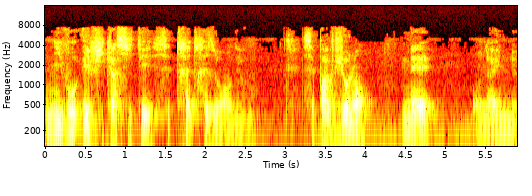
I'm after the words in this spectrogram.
niveau efficacité, c'est très très au rendez-vous. C'est pas violent, mais on a une,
